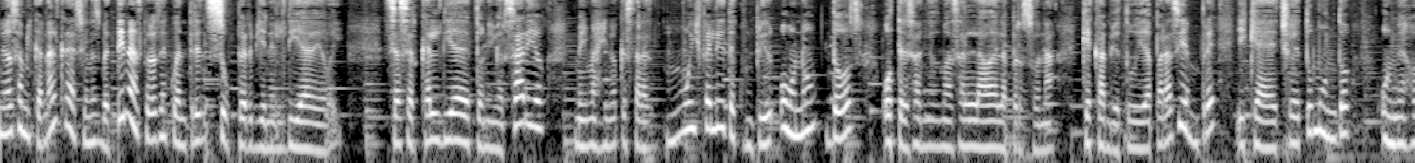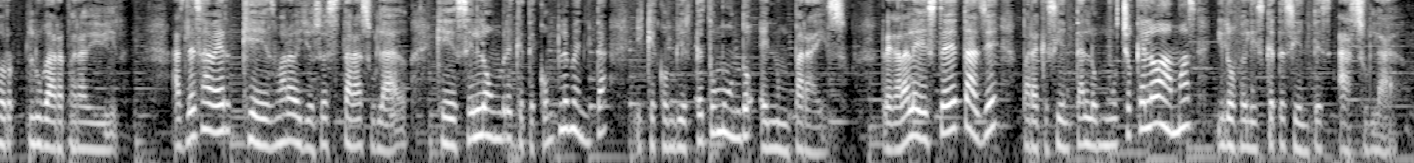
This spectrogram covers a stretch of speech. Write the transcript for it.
bienvenidos a mi canal Creaciones Betina, espero se encuentren súper bien el día de hoy. Se acerca el día de tu aniversario, me imagino que estarás muy feliz de cumplir uno, dos o tres años más al lado de la persona que cambió tu vida para siempre y que ha hecho de tu mundo un mejor lugar para vivir. Hazle saber que es maravilloso estar a su lado, que es el hombre que te complementa y que convierte tu mundo en un paraíso. Regálale este detalle para que sienta lo mucho que lo amas y lo feliz que te sientes a su lado.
